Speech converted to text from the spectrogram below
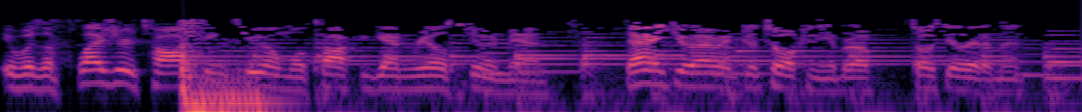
It was a pleasure talking to you and we'll talk again real soon, man. Thank you, Eric. Good talking to you, bro. Talk to you later, man.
